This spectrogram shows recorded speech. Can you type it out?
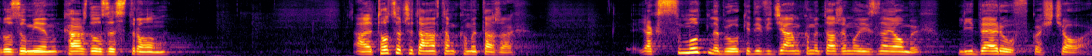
Rozumiem każdą ze stron. Ale to, co czytałem w tam komentarzach, jak smutne było, kiedy widziałem komentarze moich znajomych, liderów w kościołach,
